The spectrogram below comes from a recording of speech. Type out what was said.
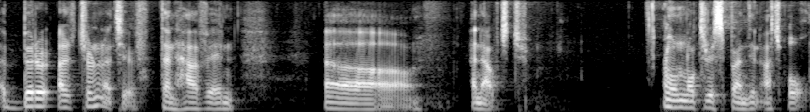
a better alternative than having uh, an outage or not responding at all.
